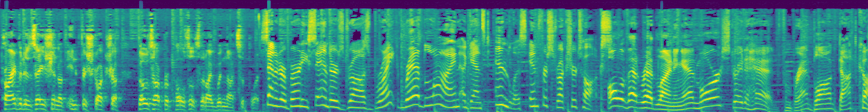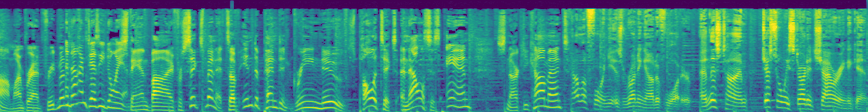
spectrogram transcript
privatization of infrastructure. Those are proposals that I would not support. Senator Bernie Sanders draws bright red line against endless infrastructure talks. All of that redlining and more straight ahead from BradBlog.com. I'm Brad Friedman. And I'm Desi Doyen. Stand by for six minutes of independent green news, politics, analysis, and snarky comment. California is running out of water, and this time just when we started showering again.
